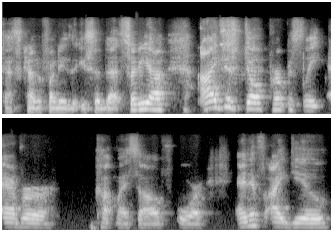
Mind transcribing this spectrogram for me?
that's kind of funny that you said that. So yeah, I just don't purposely ever cut myself, or and if I do,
